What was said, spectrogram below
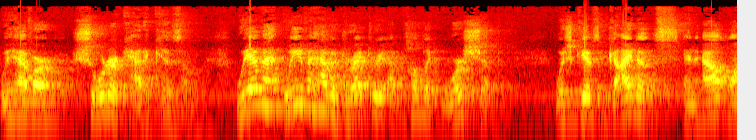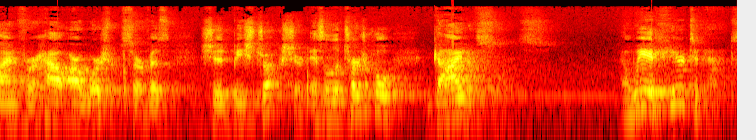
We have our shorter catechism. We, have, we even have a directory of public worship, which gives guidance and outline for how our worship service should be structured. It's a liturgical guide of sorts. And we adhere to that.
